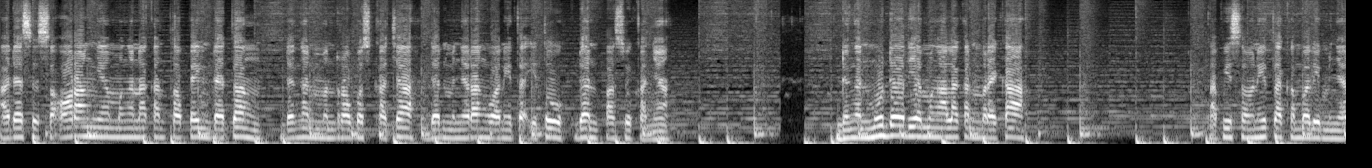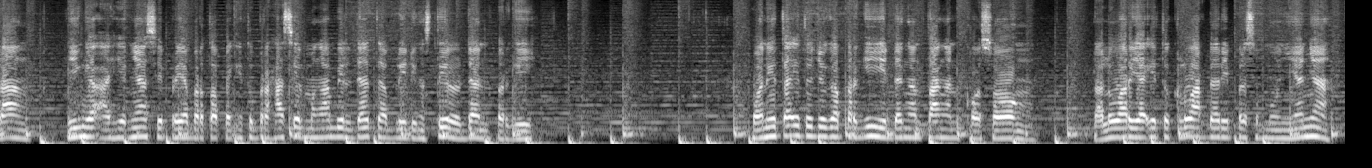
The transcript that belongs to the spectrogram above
ada seseorang yang mengenakan topeng datang dengan menerobos kaca dan menyerang wanita itu dan pasukannya. Dengan mudah dia mengalahkan mereka. Tapi wanita kembali menyerang hingga akhirnya si pria bertopeng itu berhasil mengambil data Bleeding Steel dan pergi. Wanita itu juga pergi dengan tangan kosong. Lalu waria itu keluar dari persembunyiannya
